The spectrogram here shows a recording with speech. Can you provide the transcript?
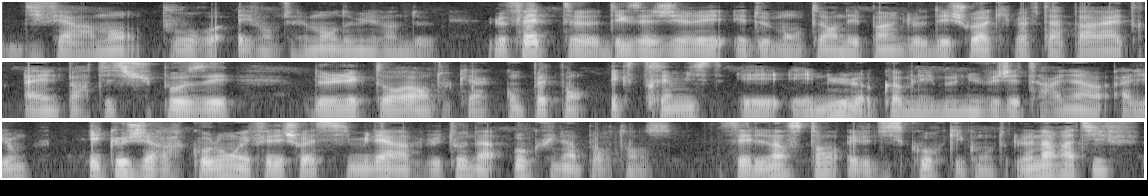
différemment pour éventuellement 2022. Le fait d'exagérer et de monter en épingle des choix qui peuvent apparaître à une partie supposée de l'électorat, en tout cas complètement extrémiste et, nul, comme les menus végétariens à Lyon, et que Gérard Collomb ait fait des choix similaires un peu plus tôt n'a aucune importance. C'est l'instant et le discours qui comptent. Le narratif,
